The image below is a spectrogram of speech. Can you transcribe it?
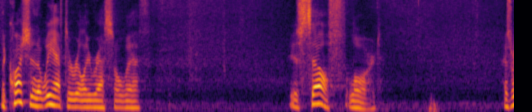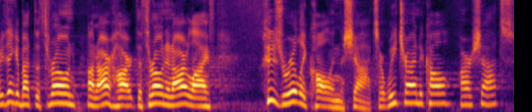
the question that we have to really wrestle with is self Lord. As we think about the throne on our heart, the throne in our life, who's really calling the shots? Are we trying to call our shots?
